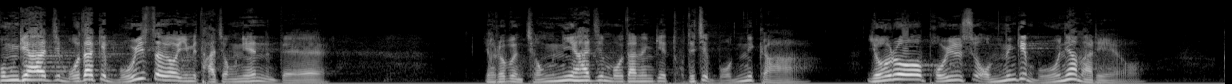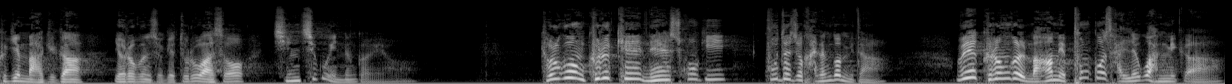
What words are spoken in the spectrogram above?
공개하지 못할 게 뭐 있어요? 이미 다 정리했는데. 여러분, 정리하지 못하는 게 도대체 뭡니까? 열어 보일 수 없는 게 뭐냐 말이에요. 그게 마귀가 여러분 속에 들어와서 진치고 있는 거예요. 결국은 그렇게 내 속이 굳어져 가는 겁니다. 왜 그런 걸 마음에 품고 살려고 합니까?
